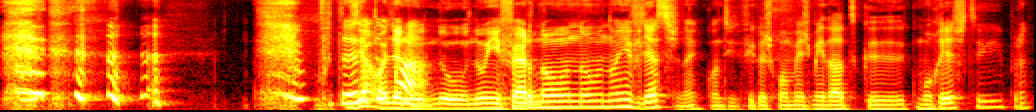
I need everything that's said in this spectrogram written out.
portanto Já, olha, no, no, no inferno não, não, não envelheces, né? Quando ficas com a mesma idade que, que morreste e pronto.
